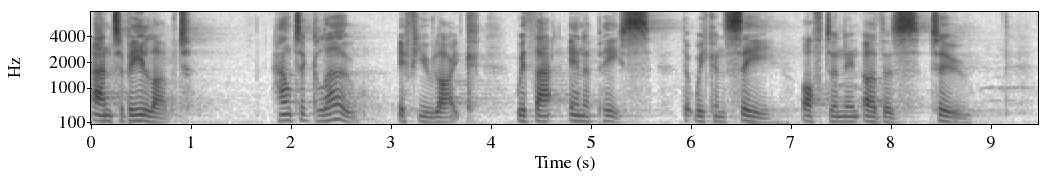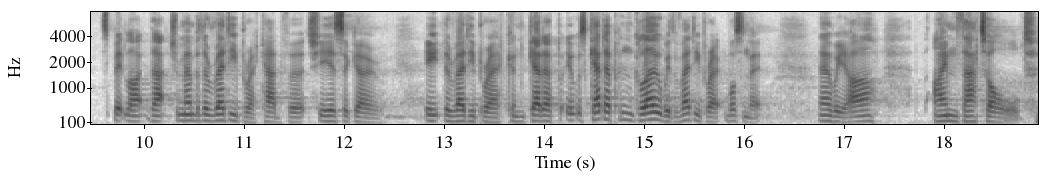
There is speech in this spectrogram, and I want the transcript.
and to be loved, how to glow, if you like, with that inner peace that we can see often in others too. It's a bit like that. Do you remember the Ready Brek adverts years ago? Eat the Ready Brek and get up. It was get up and glow with Ready Brek, wasn't it? There we are. I'm that old.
